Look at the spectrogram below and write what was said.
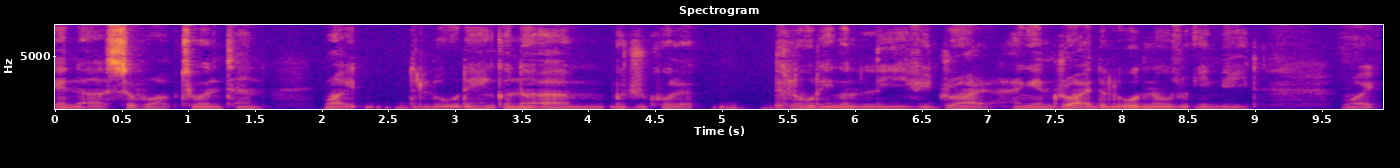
in uh, Sirach two and ten, right, the Lord ain't gonna um what you call it? The Lord ain't gonna leave you dry, hanging dry. The Lord knows what you need, right?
